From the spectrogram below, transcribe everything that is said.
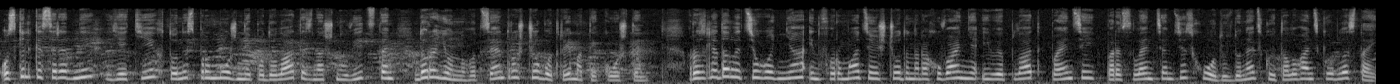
оскільки серед них є ті, хто не спроможний подолати значну відстань до районного центру, щоб отримати кошти. Розглядали цього дня інформацію щодо нарахування і виплат пенсій переселенцям зі сходу з Донецької та Луганської областей,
